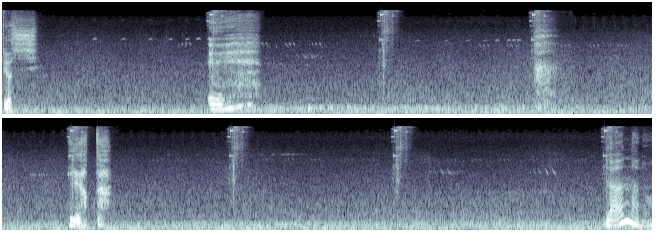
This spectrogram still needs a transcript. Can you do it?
よし。ええ？やった。何なの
